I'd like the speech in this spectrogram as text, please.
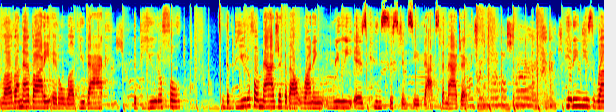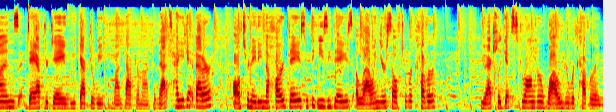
Love on that body, it'll love you back. The beautiful the beautiful magic about running really is consistency. That's the magic. Hitting these runs day after day, week after week, month after month. That's how you get better. Alternating the hard days with the easy days, allowing yourself to recover. You actually get stronger while you're recovering.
